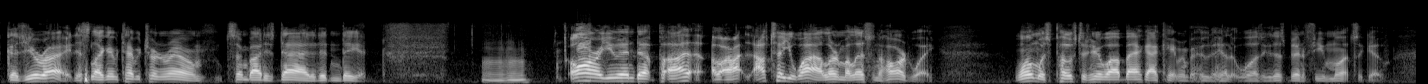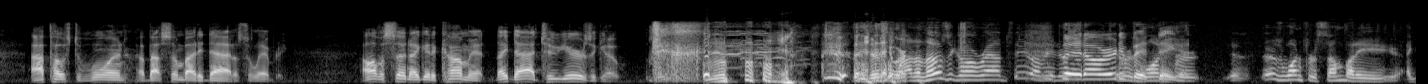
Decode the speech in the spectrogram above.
Because you're right. It's like every time you turn around, somebody's died that isn't dead. hmm Or you end up. I, I'll tell you why I learned my lesson the hard way. One was posted here a while back. I can't remember who the hell it was because it's been a few months ago. I posted one about somebody died, a celebrity. All of a sudden, I get a comment. They died two years ago. There's a lot of those that go around too. I mean, They'd already been dead. For, there's one for somebody. I,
